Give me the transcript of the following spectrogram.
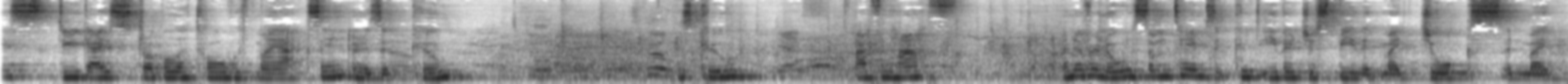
Do you guys struggle at all with my accent or is it cool? It's cool? It's cool. It's Yes. Half and half? I never know. Sometimes it could either just be that my jokes and my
